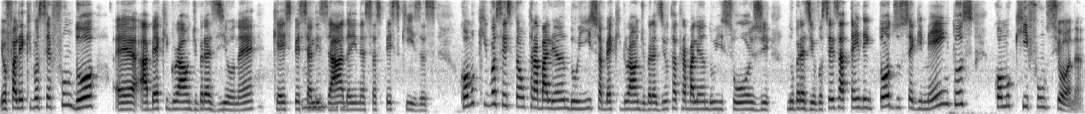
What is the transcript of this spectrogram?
eu falei que você fundou é, a Background Brasil, né, que é especializada uhum. aí nessas pesquisas. Como que vocês estão trabalhando isso? A Background Brasil está trabalhando isso hoje no Brasil? Vocês atendem todos os segmentos? Como que funciona?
